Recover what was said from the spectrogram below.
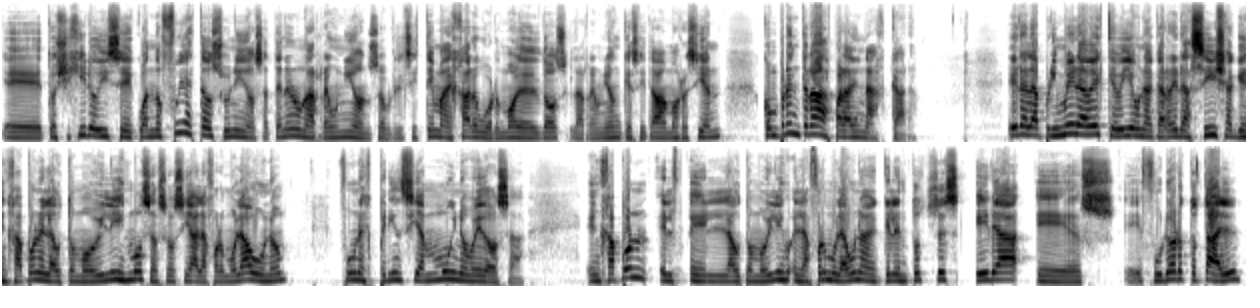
eh, Toshihiro dice, cuando fui a Estados Unidos a tener una reunión sobre el sistema de hardware Model 2, la reunión que citábamos recién, compré entradas para el NASCAR. Era la primera vez que veía una carrera así, ya que en Japón el automovilismo se asocia a la Fórmula 1. Fue una experiencia muy novedosa. En Japón el, el automovilismo, en la Fórmula 1 en aquel entonces era eh, eh, furor total.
